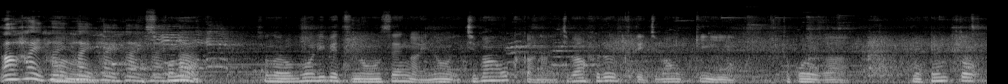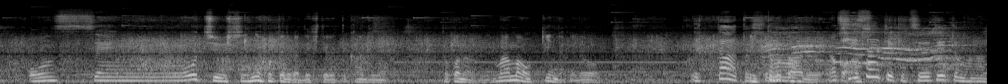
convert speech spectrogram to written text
あはいはいはいはいはいはい、あそこのその登別の温泉街の一番奥かな？一番古くて一番大きいところがもうほんと温泉を中心にホテルができてるって感じのとこなのね。まあまあ大きいんだけど行った私も行ったことある？なんか小さい時連れてってもらっ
